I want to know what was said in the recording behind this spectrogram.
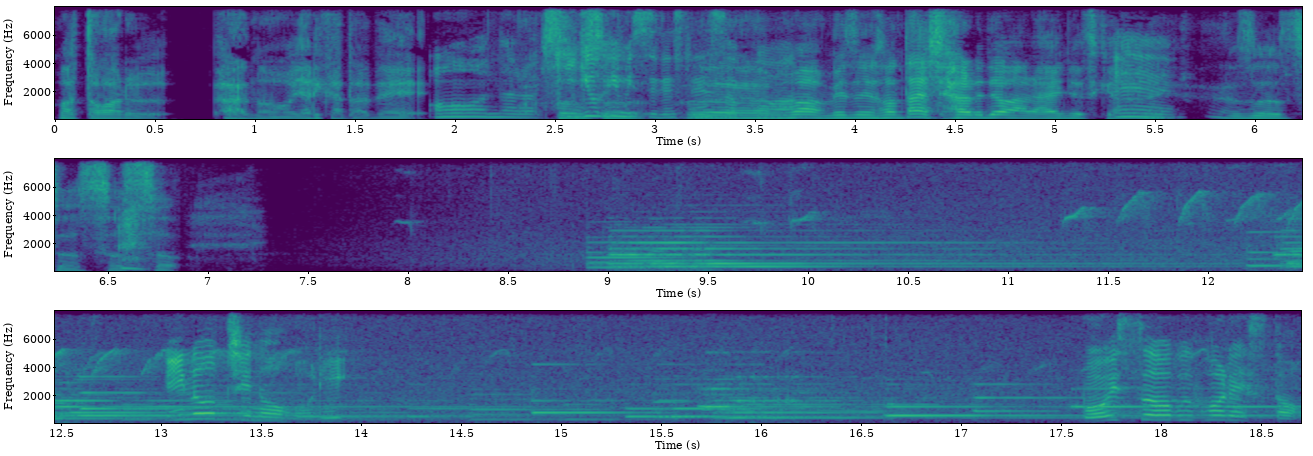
まあ、とあるあのやり方で。ああ、なる企業秘密ですね。そこは。まあ別にその大したあれではないんですけどね。えー、そうそうそうそう。いのちの森 Voice of Forest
